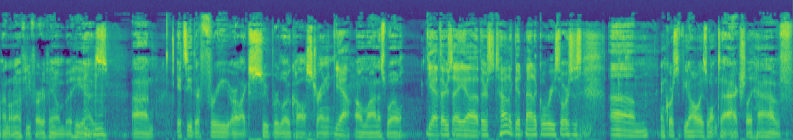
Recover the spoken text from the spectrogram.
I don't know if you've heard of him, but he has. Um, it's either free or like super low cost training. Yeah. online as well. yeah, there's a uh, there's a ton of good medical resources. Um, And of course, if you always want to actually have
